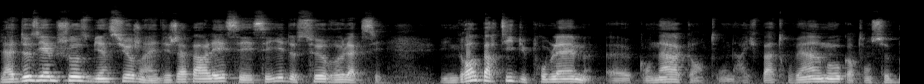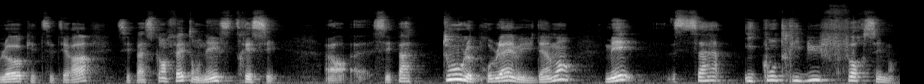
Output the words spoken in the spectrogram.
La deuxième chose, bien sûr, j'en ai déjà parlé, c'est essayer de se relaxer. Une grande partie du problème euh, qu'on a quand on n'arrive pas à trouver un mot, quand on se bloque, etc., c'est parce qu'en fait on est stressé. Alors euh, c'est pas tout le problème évidemment, mais ça y contribue forcément.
